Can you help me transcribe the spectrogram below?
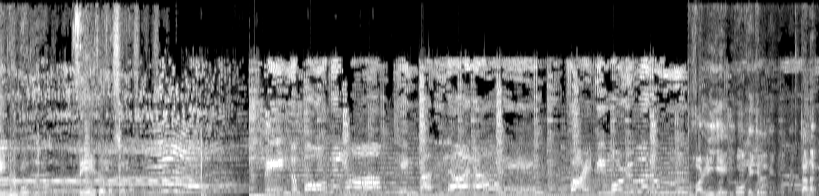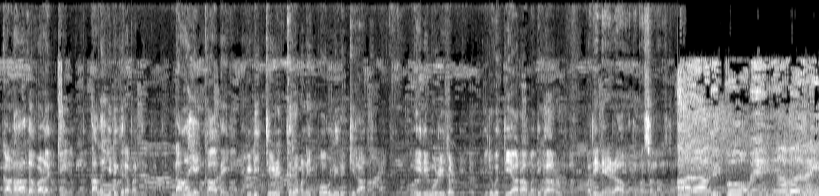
தினமொரு வேத வசனம் வேண்டும் போதெல்லாம் என் பதிலானாரே வாழ்க்கை முழுவதும் வழியே போகையில் தனக்கடாத வழக்கில் தலையிடுகிறவன் நாயை காதை பிடித்திழுக்கிறவனைப் போல் இருக்கிறான். நீதிமொழிகள் இருபத்தி ஆறாம் அதிகாரம் பதினேழாவது வசனம். ஆராதிப்போமே அவரை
